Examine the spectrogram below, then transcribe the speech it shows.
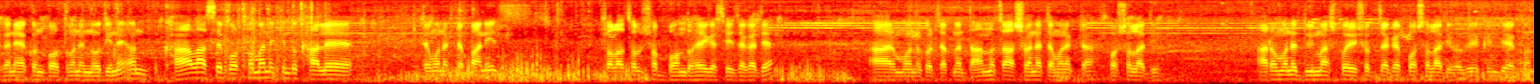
এখানে এখন বর্তমানে নদী নেই। এখন খাল আছে বর্তমানে, কিন্তু খালে তেমন একটা পানি চলাচল সব বন্ধ হয়ে গেছে এই জায়গা দিয়ে। আর মনে করছে আপনার ধানও চাষ হয় না তেমন একটা ফসল আদি আরও মানে দুই মাস পরে এসব জায়গায় ফসল আদি হবে, কিন্তু এখন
